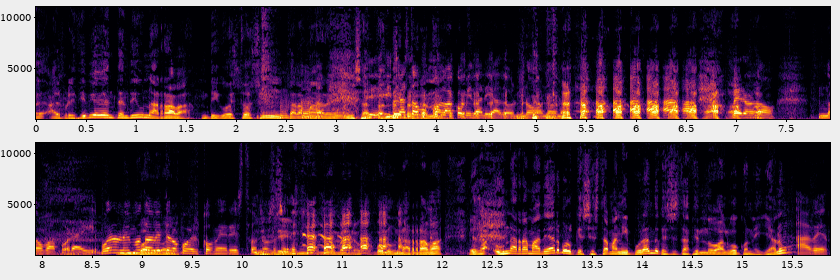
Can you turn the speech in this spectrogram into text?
Eh, Al principio había entendido una raba. Digo, esto es un calamar en Santander. ya estamos pero no. con la comida liados. No, no, no. Pero no, no va por ahí. Bueno, lo mismo Vale, también te vale. lo puedes comer esto, no Sí, lo sí, sé. no, no, no. Bueno, una rama, es una rama de árbol que se está manipulando, que se está haciendo algo con ella, ¿no? A ver,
